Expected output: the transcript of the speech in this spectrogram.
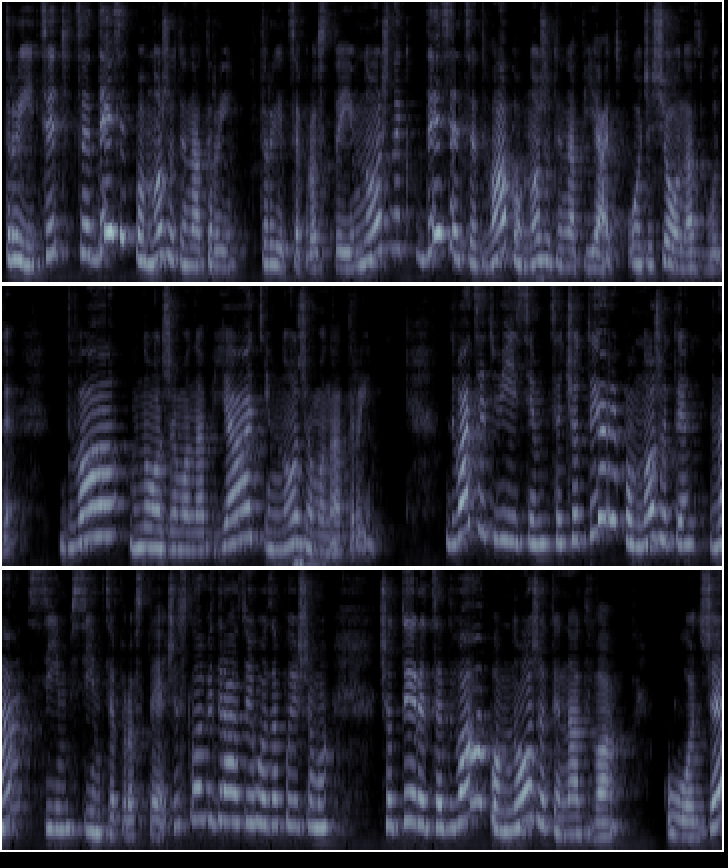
30 це 10 помножити на 3. 3 це простий множник. 10 це 2 помножити на 5. Отже, що у нас буде? 2 множимо на 5 і множимо на 3. 28 це 4 помножити на 7. 7 це просте число, відразу його запишемо. 4 це 2 помножити на 2. Отже,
